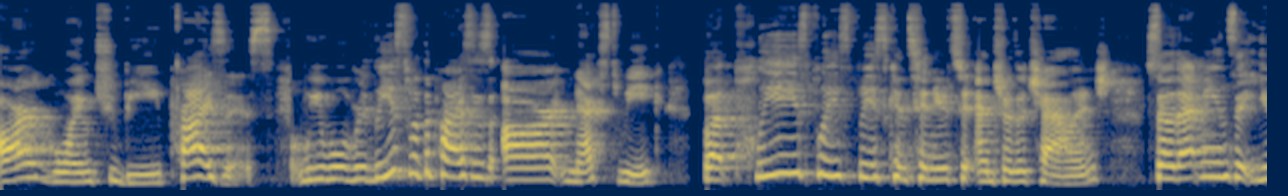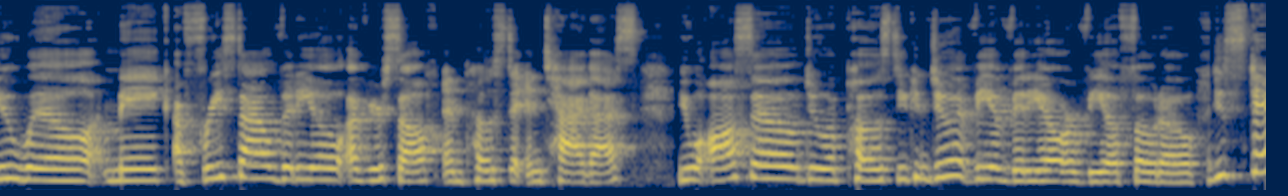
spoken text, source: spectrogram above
are going to be prizes. We will release what the prizes are next week, but please, please, please continue to enter the challenge. So that means that you will make a freestyle video of yourself and post it and tag us. You will also do a post. You can do it via video or via photo. You stare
